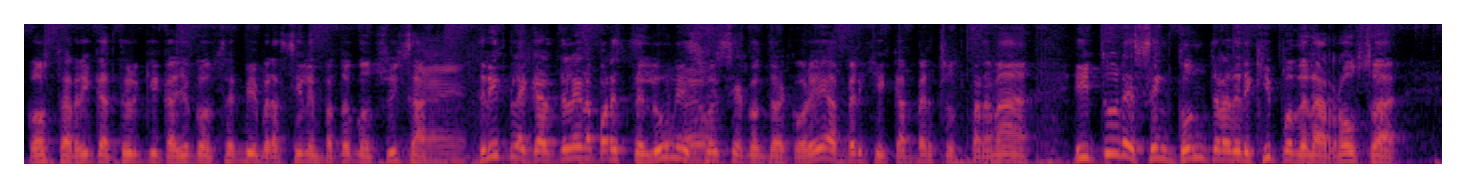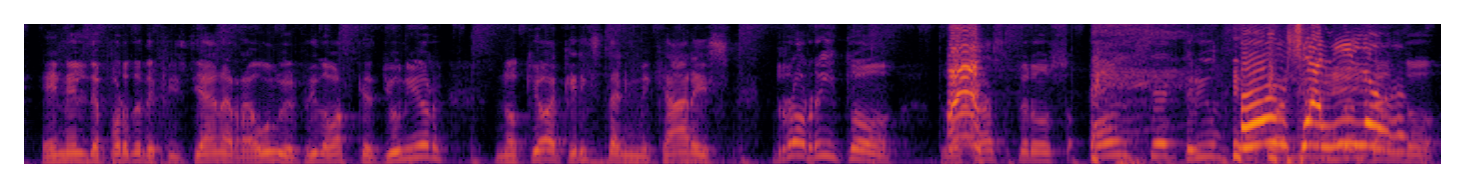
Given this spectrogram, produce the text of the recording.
Costa Rica, Turquía cayó con Serbia y Brasil empató con Suiza. Triple cartelera para este lunes, Suecia contra Corea, Bélgica versus Panamá y Túnez en contra del equipo de la Rosa. En el deporte de Cristiana, Raúl Wilfrido Vázquez Jr. noqueó a Cristian Mijares. Rorrito, los Astros, 11 triunfos. Once al hilo. Ganando.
